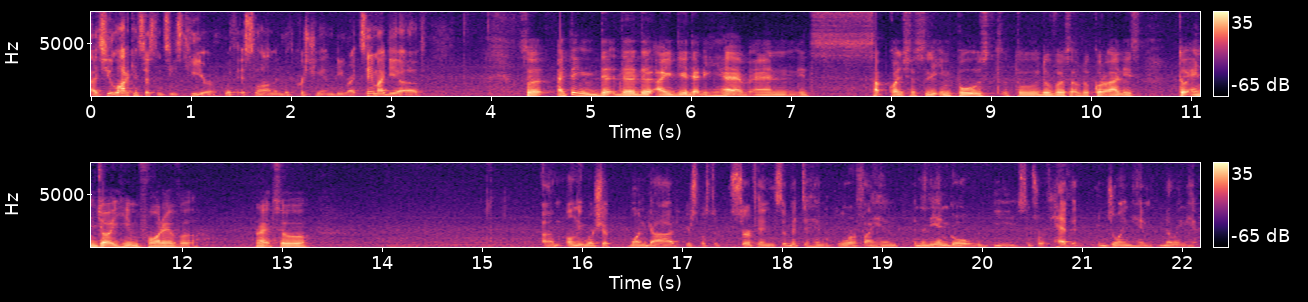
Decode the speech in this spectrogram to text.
I see a lot of consistencies here with Islam and with Christianity, right? Same idea of So I think the, the, the idea that he have and it's subconsciously imposed to the verse of the Quran is to enjoy him forever. Right? So um, only worship one God. You're supposed to serve Him, submit to Him, glorify Him, and then the end goal would be some sort of heaven, enjoying Him, knowing Him.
